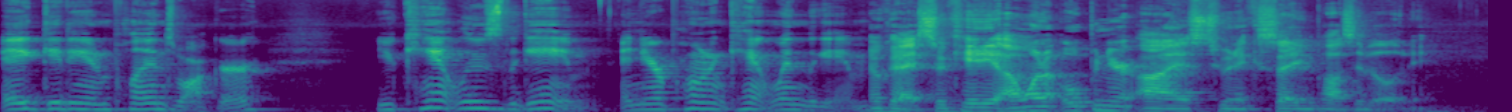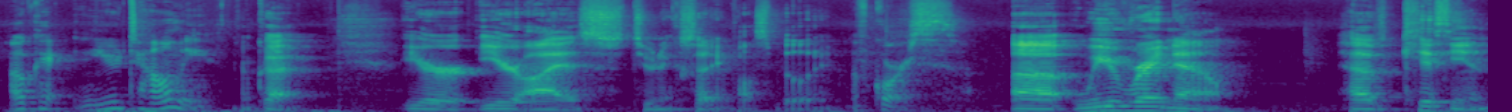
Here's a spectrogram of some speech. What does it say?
a Gideon planeswalker, you can't lose the game, and your opponent can't win the game. Okay, so Katie, I want to open your eyes to an exciting possibility. Okay, you tell me, Okay, your your eyes to an exciting possibility. of course. Uh, we right now have Kytheon,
